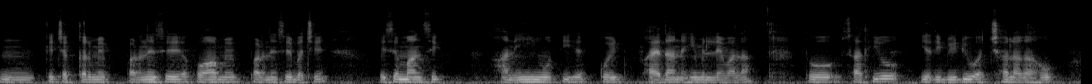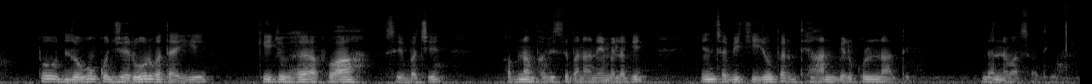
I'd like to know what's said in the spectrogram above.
के चक्कर में पढ़ने से, अफवाह में पढ़ने से बचें, इससे मानसिक हानि ही होती है, कोई फ़ायदा नहीं मिलने वाला। तो साथियों, यदि वीडियो अच्छा लगा हो तो लोगों को ज़रूर बताइए कि जो है अफवाह से बचें, अपना भविष्य बनाने में लगे। इन सभी चीज़ों पर ध्यान बिल्कुल ना दें। धन्यवाद साथियों।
